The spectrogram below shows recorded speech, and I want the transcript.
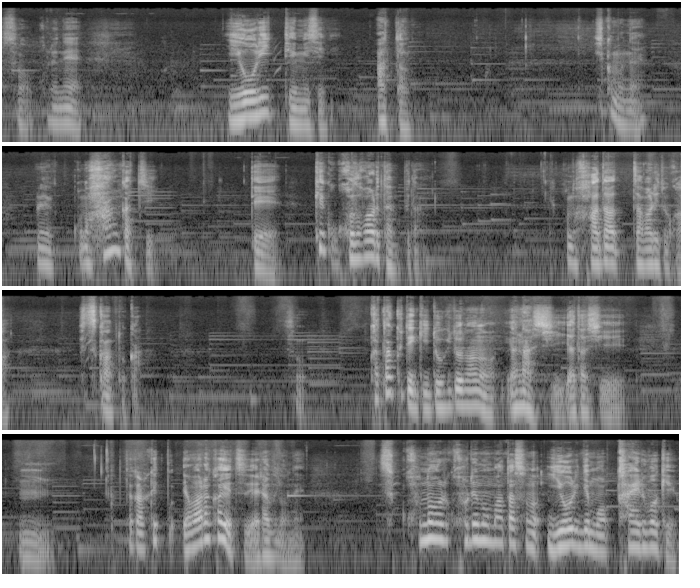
そうこれねいおりっていう店にあったの。しかもね俺このハンカチって結構こだわるタイプなの。この肌触りとか質感とか。そう。硬くてギトギトなの嫌なし嫌だし。うん。だから結構柔らかいやつ選ぶのね。このこれもまたそのいおりでも買えるわけよ。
